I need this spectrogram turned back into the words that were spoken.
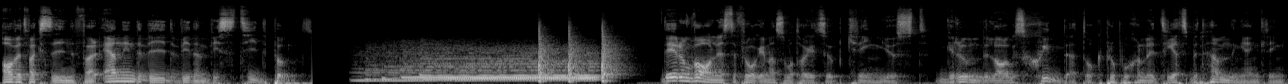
av ett vaccin för en individ vid en viss tidpunkt. Det är de vanligaste frågorna som har tagits upp kring just grundlagsskyddet och proportionalitetsbedömningen kring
